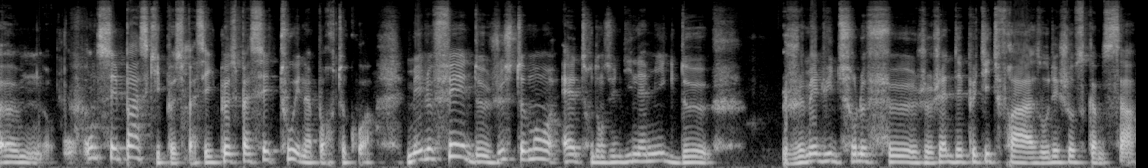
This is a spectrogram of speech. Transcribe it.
euh, on ne sait pas ce qui peut se passer. Il peut se passer tout et n'importe quoi. Mais le fait de justement être dans une dynamique de je mets l'huile sur le feu, je jette des petites phrases ou des choses comme ça,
